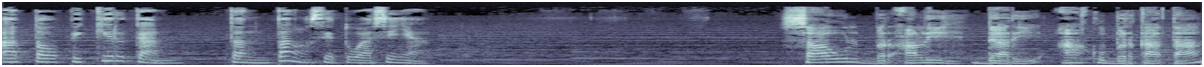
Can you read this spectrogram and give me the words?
atau pikirkan tentang situasinya. Saul beralih dari "aku berkata"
